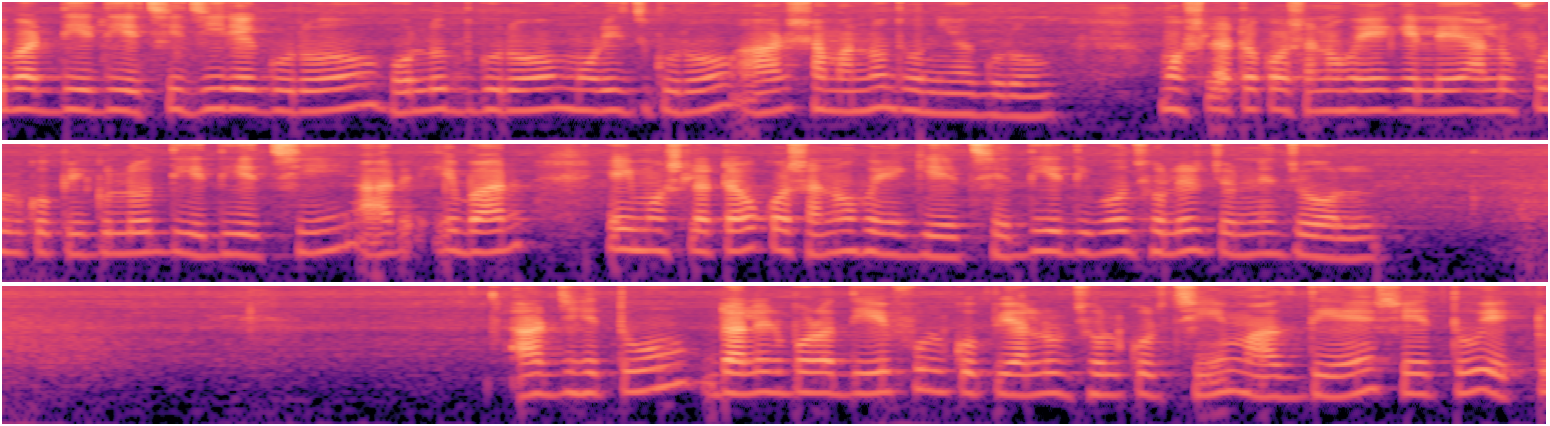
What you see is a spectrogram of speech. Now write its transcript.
এবার দিয়ে দিয়েছি জিরে গুঁড়ো, হলুদ গুঁড়ো, মরিচ গুঁড়ো আর সামান্য ধনিয়া গুঁড়ো। মশলাটা কষানো হয়ে গেলে আলু ফুলকপিগুলো দিয়ে দিয়েছি আর এবার এই মশলাটাও কষানো হয়ে গিয়েছে। দিয়ে দিব ঝোলের জন্য জল। আর যেহেতু ডালের বড়া দিয়ে ফুলকপি আলুর ঝোল করছি, মাছ দিয়ে, সেহেতু একটু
